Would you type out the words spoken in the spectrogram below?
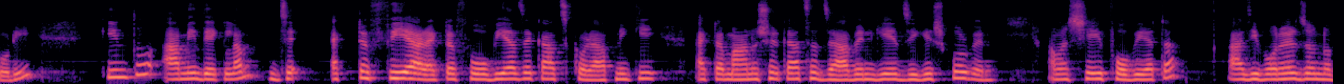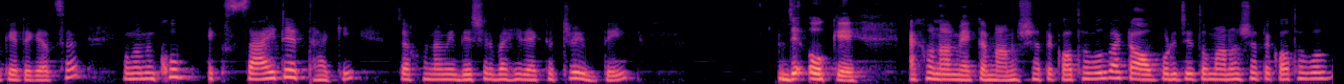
করি। কিন্তু আমি দেখলাম যে একটা ফিয়ার একটা ফোবিয়া যে কাজ করে, আপনি কি একটা মানুষের কাছে যাবেন, গিয়ে জিজ্ঞেস করবেন? আমার সেই ফোবিয়াটা আজীবনের জন্য কেটে গেছে এবং আমি খুব এক্সাইটেড থাকি যখন আমি দেশের বাহিরে একটা ট্রিপ দিই যে, ওকে, এখন আমি একটা মানুষের সাথে কথা বলব, একটা অপরিচিত মানুষের সাথে কথা বলব,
